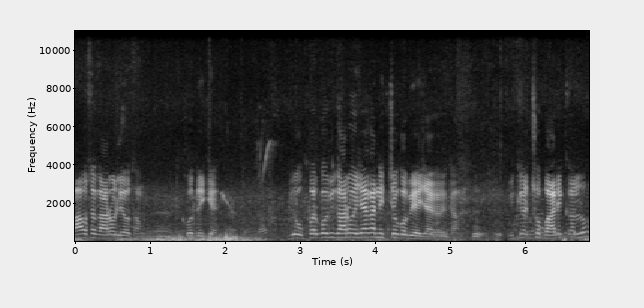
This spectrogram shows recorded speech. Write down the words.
गाँव से गारो लियो थम खोदी के। ये ऊपर को भी गारो हो जाएगा नीचे को भी आ जाएगा काम क्योंकि अच्छो बारीक कर लो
